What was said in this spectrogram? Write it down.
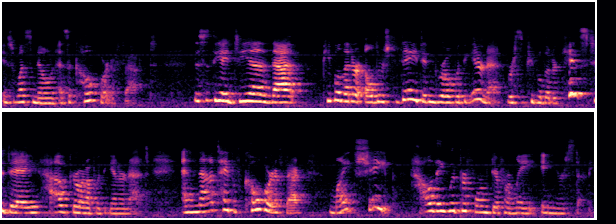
is what's known as a cohort effect. This is the idea that people that are elders today didn't grow up with the internet versus people that are kids today have grown up with the internet. And that type of cohort effect might shape how they would perform differently in your study.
